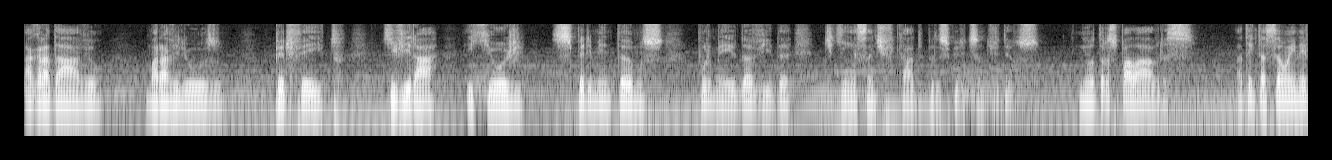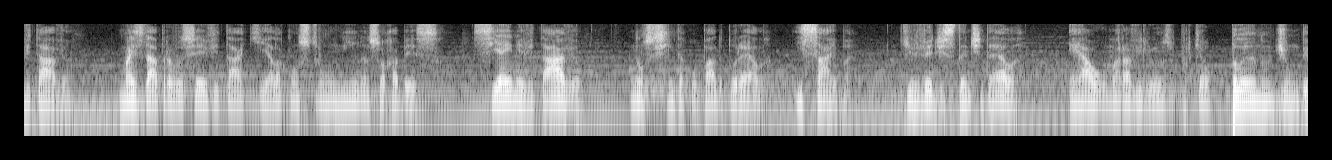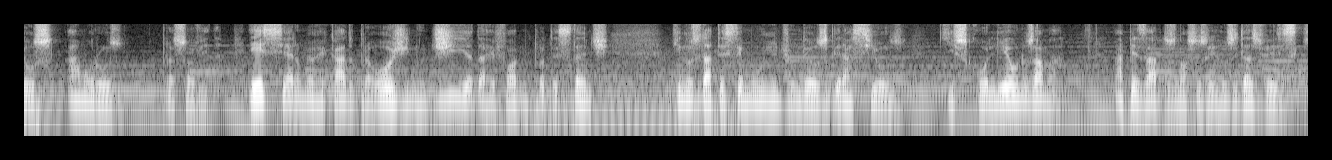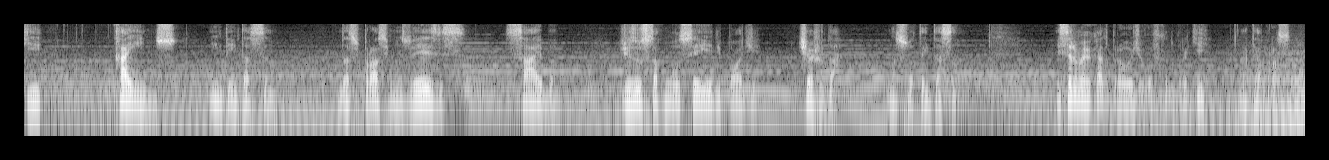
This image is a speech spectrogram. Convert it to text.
agradável, maravilhoso, perfeito, que virá e que hoje experimentamos por meio da vida de quem é santificado pelo Espírito Santo de Deus. Em outras palavras, a tentação é inevitável, mas dá para você evitar que ela construa um ninho na sua cabeça. Se é inevitável, não se sinta culpado por ela e saiba que viver distante dela é algo maravilhoso, porque é o plano de um Deus amoroso para sua vida. Esse era o meu recado para hoje, no dia da reforma protestante, que nos dá testemunho de um Deus gracioso que escolheu nos amar, apesar dos nossos erros e das vezes que caímos em tentação. Das próximas vezes, saiba, Jesus está com você e ele pode te ajudar na sua tentação. Esse era o meu recado para hoje. Eu vou ficando por aqui. Até a próxima.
